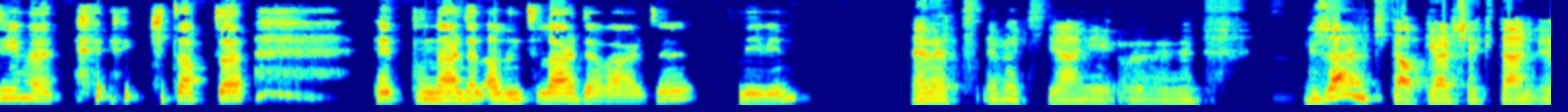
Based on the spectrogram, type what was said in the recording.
değil mi? Kitapta hep bunlardan alıntılar da vardı Nevin. Evet, evet yani e, güzel bir kitap gerçekten. E,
